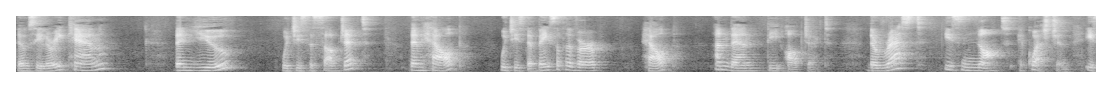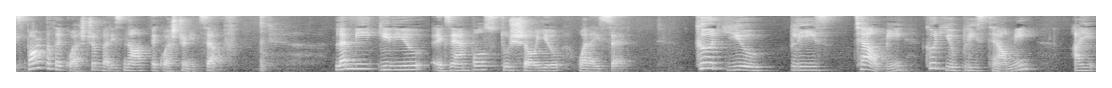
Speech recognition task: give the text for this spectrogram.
The auxiliary can, then you, which is the subject, then help, which is the base of the verb, help, and then the object. The rest is not a question. It's part of the question, but it's not the question itself. Let me give you examples to show you what I said. Could you please tell me? Could you please tell me? I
